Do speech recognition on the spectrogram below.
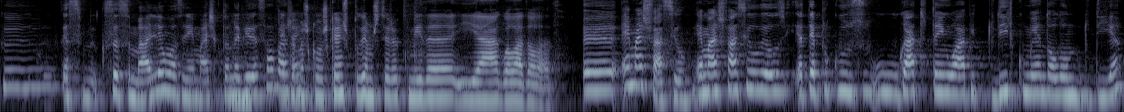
que, que se assemelham aos animais que estão na vida selvagem. Então, mas com os cães podemos ter a comida e a água lado ao lado? Uh, é mais fácil, é mais fácil eles, até porque os, o gato tem o hábito de ir comendo ao longo do dia.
